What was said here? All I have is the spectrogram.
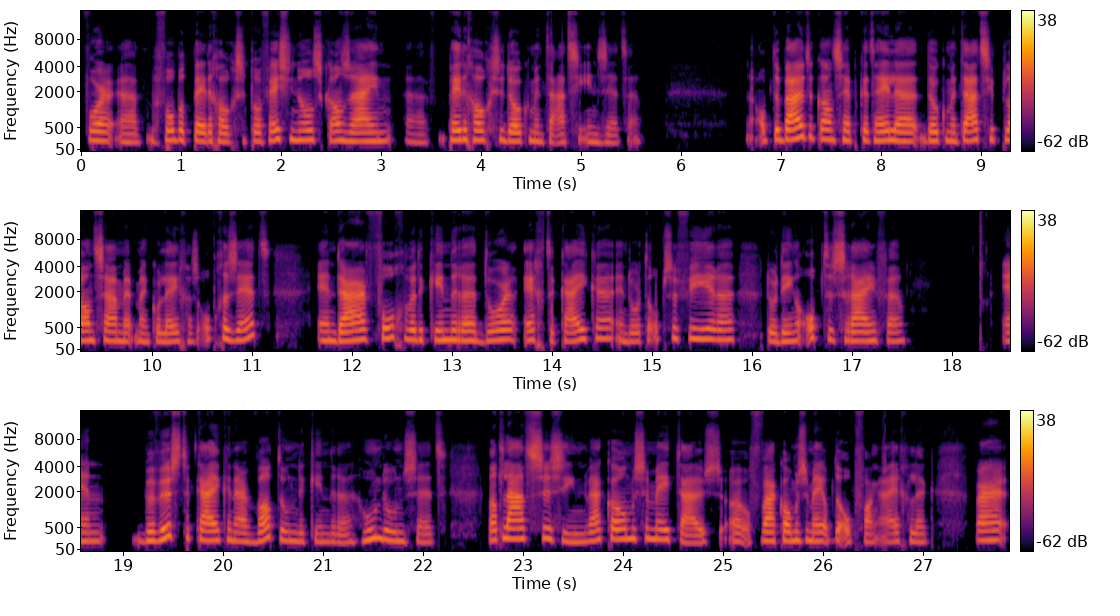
voor uh, bijvoorbeeld pedagogische professionals kan zijn uh, pedagogische documentatie inzetten. Nou, op de buitenkant heb ik het hele documentatieplan samen met mijn collega's opgezet. En daar volgen we de kinderen door echt te kijken en door te observeren, door dingen op te schrijven. En bewust te kijken naar wat doen de kinderen, hoe doen ze het, wat laten ze zien, waar komen ze mee thuis, eh, of waar komen ze mee op de opvang eigenlijk, waar,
